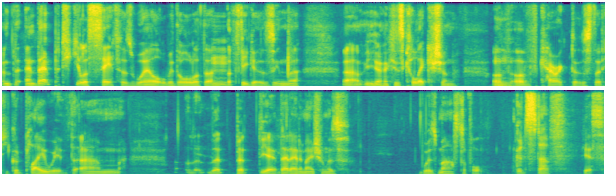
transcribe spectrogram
and and that particular set as well, with all of the, Mm. the figures in the, um, you know, his collection of Mm. of characters that he could play with. Um, that, but yeah, that animation was was masterful. Good stuff. Yes.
